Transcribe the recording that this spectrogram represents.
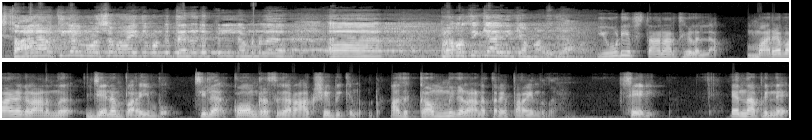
സ്ഥാനാർത്ഥികൾ മോശമായതുകൊണ്ട് തെരഞ്ഞെടുപ്പിൽ നമ്മൾ പ്രവർത്തിക്കാതിരിക്കാൻ പാടില്ല. യു ഡി എഫ് സ്ഥാനാർത്ഥികളെല്ലാം മരവാഴകളാണെന്ന് ജനം പറയുമ്പോൾ ചില കോൺഗ്രസ്സുകാർ ആക്ഷേപിക്കുന്നുണ്ട്. അത് കമ്മികളാണത്രേ പറയുന്നത്. ശരി. എന്നാൽ പിന്നെ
